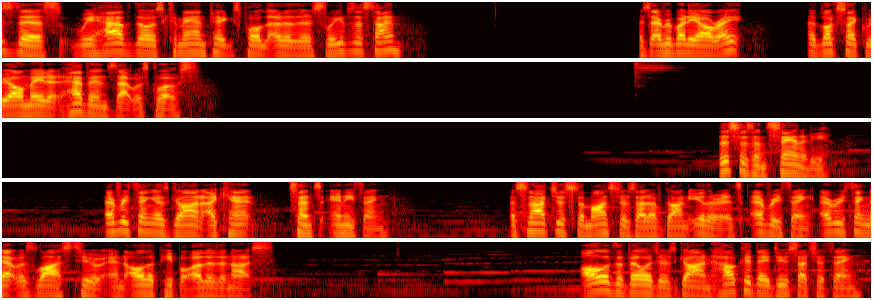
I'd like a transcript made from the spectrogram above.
Is this? We have those command pigs pulled out of their sleeves this time? Is everybody alright? It looks like we all made it. Heavens, that was close. This is insanity. Everything is gone. I can't sense anything. It's not just the monsters that have gone either. It's everything. Everything that was lost too. And all the people other than us. All of the villagers gone. How could they do such a thing?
